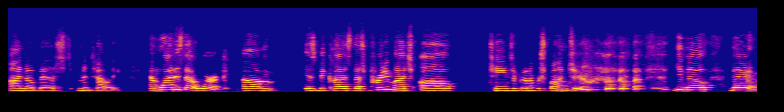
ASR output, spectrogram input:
I know best mentality. And why does that work? Um, is because that's pretty much all teens are going to respond to. you know, they, uh,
